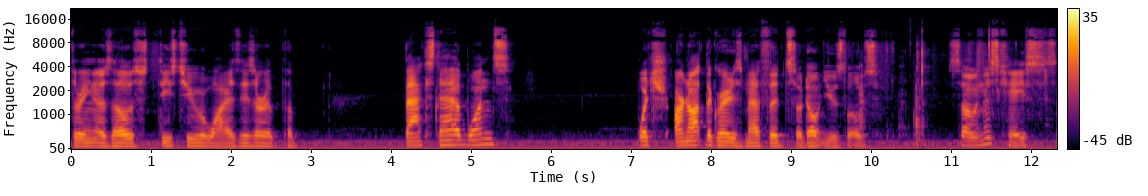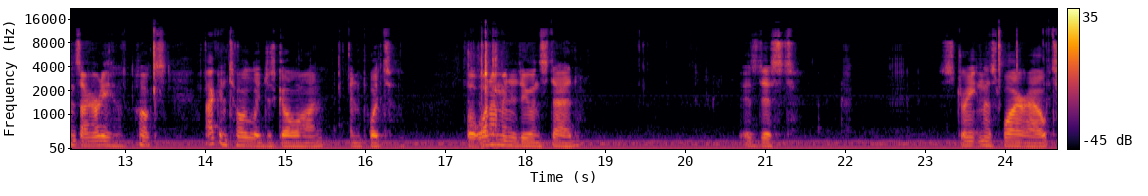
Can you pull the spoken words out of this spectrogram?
thing is those, these two wires. These are the backstab ones, which are not the greatest method, so don't use those. So in this case, since I already have hooks, I can totally just go on and put, but what I'm gonna do instead is just straighten this wire out.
